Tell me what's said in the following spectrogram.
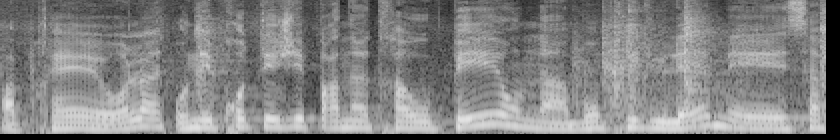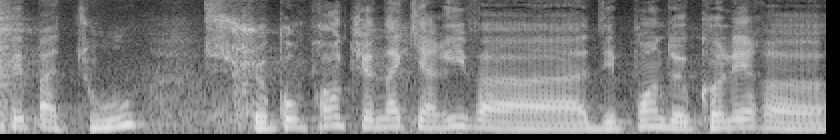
Après, voilà, on est protégé par notre AOP, on a un bon prix du lait, mais ça fait pas tout. Je comprends qu'il y en a qui arrivent à des points de colère euh,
